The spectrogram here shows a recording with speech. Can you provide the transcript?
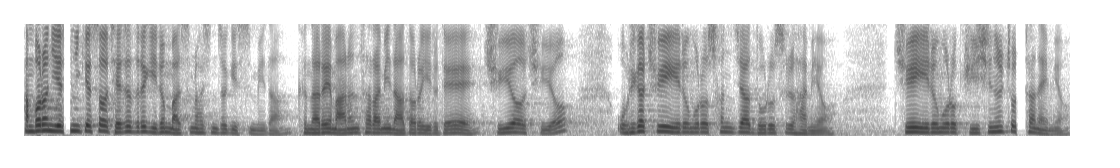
한 번은 예수님께서 제자들에게 이런 말씀을 하신 적이 있습니다. 그날에 많은 사람이 나더러 이르되 주여 주여 우리가 주의 이름으로 선지자 노릇을 하며 주의 이름으로 귀신을 쫓아내며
